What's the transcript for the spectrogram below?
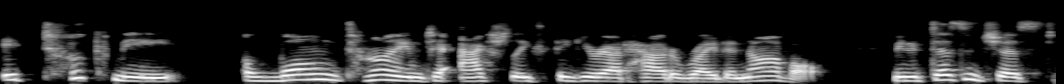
it took me a long time to actually figure out how to write a novel. I mean, it doesn't just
